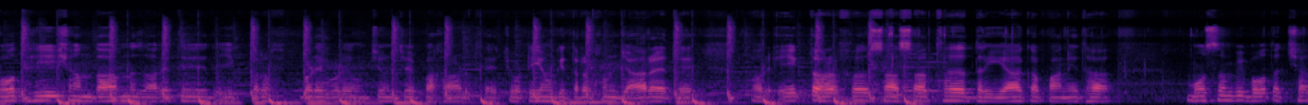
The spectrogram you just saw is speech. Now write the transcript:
बहुत ही शानदार नज़ारे थे। एक तरफ़ बड़े बड़े ऊँचे ऊँचे पहाड़ थे, चोटियों की तरफ़ हम जा रहे थे और एक तरफ़ साथ साथ दरिया का पानी था। मौसम भी बहुत अच्छा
